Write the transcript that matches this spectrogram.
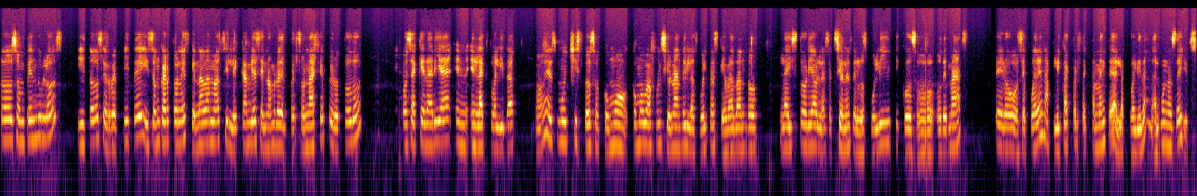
todos son péndulos y todo se repite y son cartones que nada más si le cambias el nombre del personaje, pero todo o sea, quedaría en, en la actualidad, ¿no? Es muy chistoso cómo, cómo va funcionando y las vueltas que va dando la historia o las acciones de los políticos o, demás, pero se pueden aplicar perfectamente a la actualidad, algunos de ellos.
